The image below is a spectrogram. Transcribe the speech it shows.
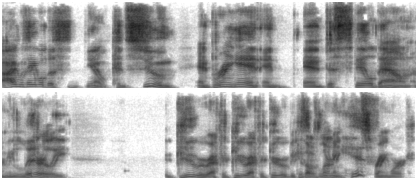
I was able to, you know, consume and bring in and, and distill down. I mean, literally guru after guru after guru because I was learning his framework,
